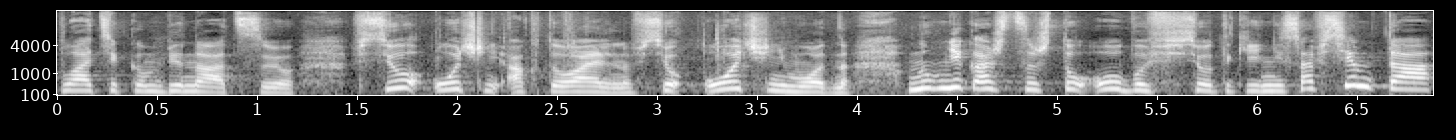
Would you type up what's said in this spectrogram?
платье-комбинацию. Все очень актуально, все очень модно. Ну, мне кажется, что обувь все-таки не совсем та.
